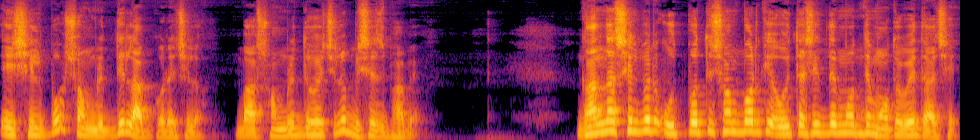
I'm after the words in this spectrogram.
এই শিল্প সমৃদ্ধি লাভ করেছিল। বা সমৃদ্ধ হয়েছিল বিশেষভাবে। গান্ধা শিল্পের উৎপত্তি সম্পর্কে ঐতিহাসিকদের মধ্যে মতভেদ আছে।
